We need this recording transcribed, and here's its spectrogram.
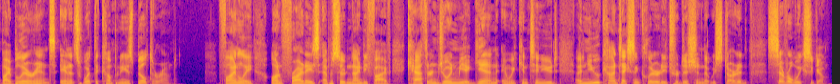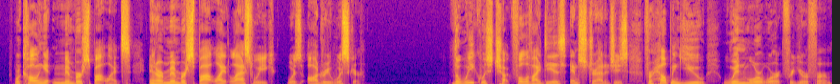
by Blair Enns, and it's what the company is built around. Finally, on Friday's episode 95, Catherine joined me again, and we continued a new context and clarity tradition that we started several weeks ago. We're calling it Member Spotlights, and our member spotlight last week was Audrey Whisker. The week was chock full of ideas and strategies for helping you win more work for your firm.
